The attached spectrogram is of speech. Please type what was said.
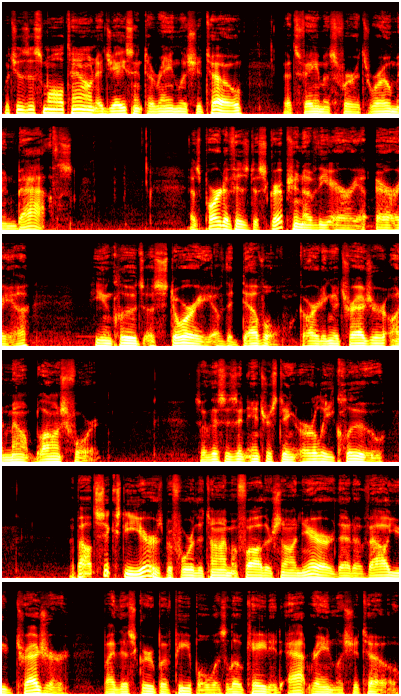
which is a small town adjacent to Rennes-le-Chateau that's famous for its Roman baths. As part of his description of the area, area, he includes a story of the devil guarding a treasure on Mount Blanchefort. So this is an interesting early clue. About 60 years before the time of Father Saunière, that a valued treasure by this group of people was located at Rennes-le-Château.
